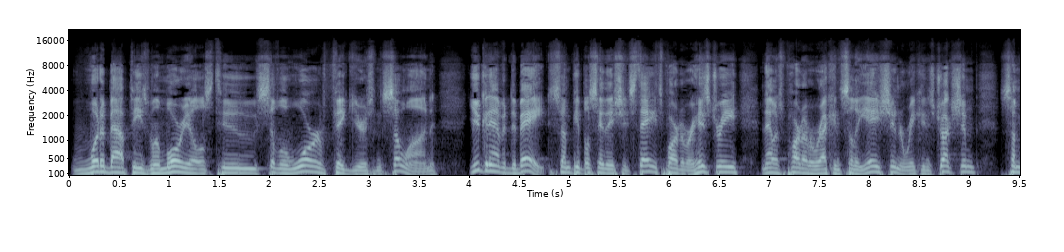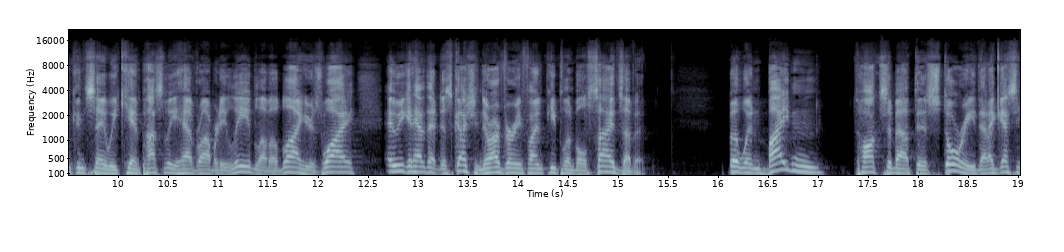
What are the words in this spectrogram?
what about these memorials to Civil War figures and so on? You can have a debate. Some people say they should stay. It's part of our history. And that was part of a reconciliation, a reconstruction. Some can say we can't possibly have Robert E. Lee, blah, blah, blah. Here's why. And we can have that discussion. There are very fine people on both sides of it. But when Biden talks about this story that I guess,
